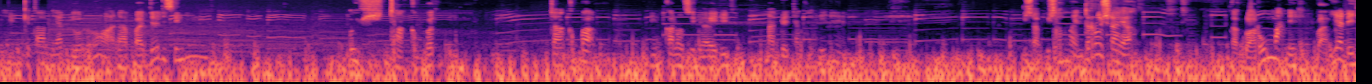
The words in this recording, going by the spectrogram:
ini kita lihat dulu ada apa aja di sini. Wih cakep banget. Cakep pak. Ini kalau si ID update nya kayak gini bisa-bisa main terus saya. Nggak keluar rumah nih bahaya deh.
